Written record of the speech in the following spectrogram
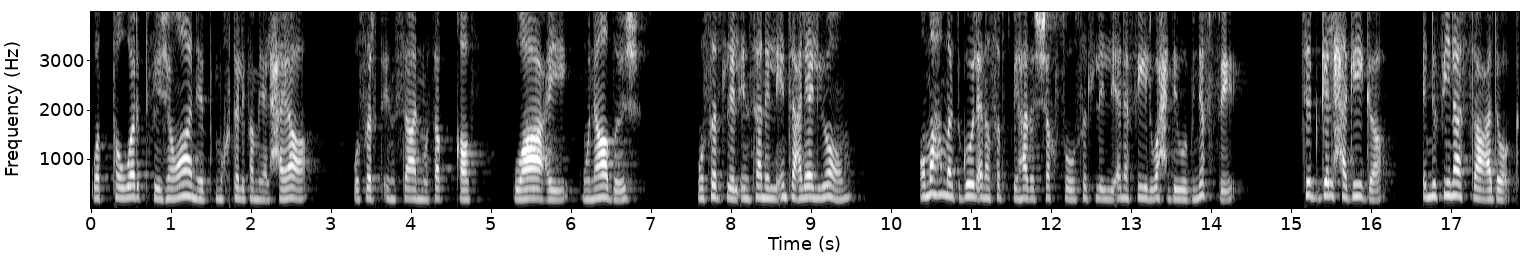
وتطورت في جوانب مختلفة من الحياة وصرت إنسان مثقف واعي وناضج وصرت للإنسان اللي أنت عليه اليوم ومهما تقول أنا صرت بهذا الشخص ووصلت للي أنا فيه لوحدي وبنفسي تبقى الحقيقة إنه في ناس ساعدوك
